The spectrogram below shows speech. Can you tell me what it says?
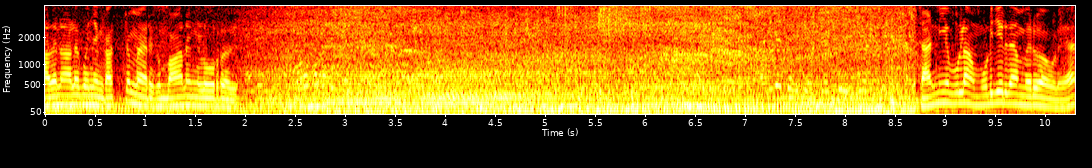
அதனால் கொஞ்சம் கஷ்டமாக இருக்கும் வாகனங்கள் ஓடுறது. தண்ணியை ஃபுல்லாக முடிச்சிட்டு தான் வருவா அவளையா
